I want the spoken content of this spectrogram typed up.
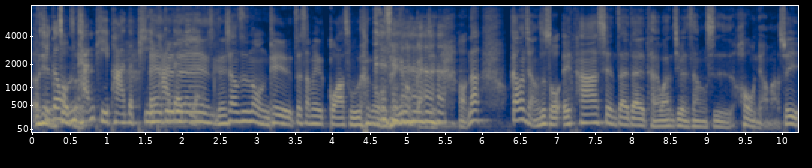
而且就跟我们弹琵琶的琵琶的那个，欸、对对对，可能像是那种可以在上面刮出那种声音那种感觉。好，那刚刚讲的是说，哎、欸，它现在在台湾基本上是候鸟嘛，所以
